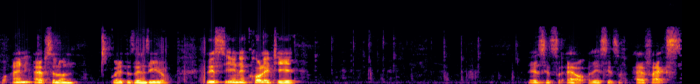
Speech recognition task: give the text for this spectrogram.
for any epsilon greater than 0. This inequality this is L, this is Fx.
